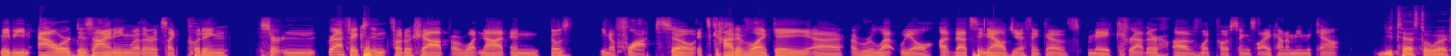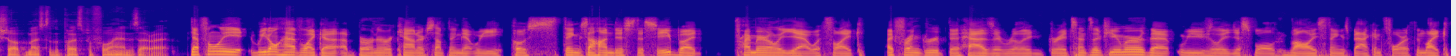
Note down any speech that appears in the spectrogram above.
maybe an hour designing, whether it's like putting certain graphics in Photoshop or whatnot, and those you know flopped. So it's kind of like a uh, a roulette wheel. Uh, that's the analogy I think of make rather of what posting's like on a meme account. You test or workshop most of the posts beforehand, is that right? Definitely. We don't have like a, a burner account or something that we post things on just to see, but primarily, yeah, with like my friend group that has a really great sense of humor that we usually just will volleys things back and forth and like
